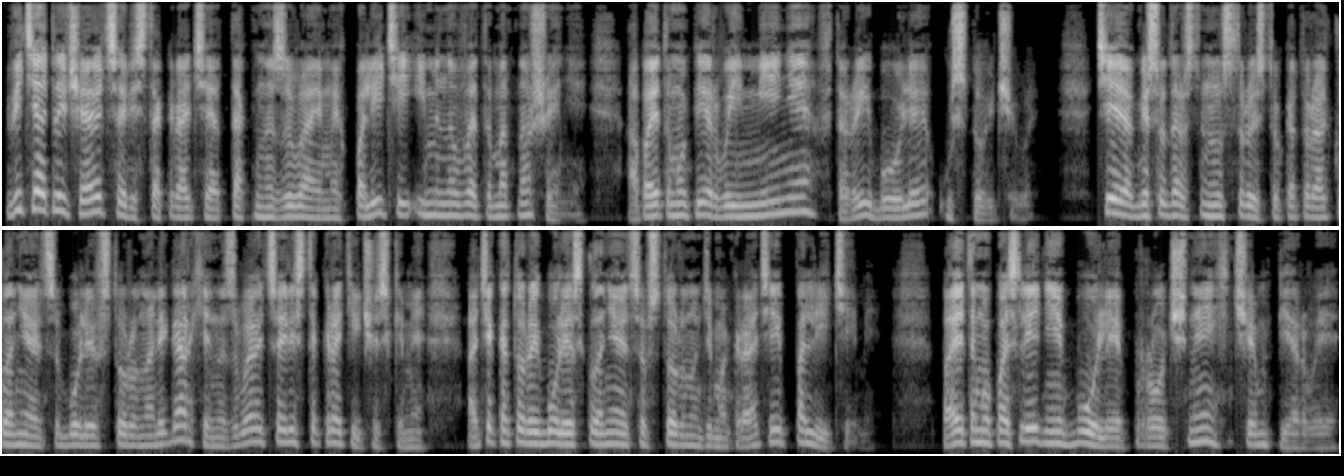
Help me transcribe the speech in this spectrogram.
Ведь и отличаются аристократии от так называемых политий именно в этом отношении, а поэтому первые менее, вторые более устойчивы. Те государственные устройства, которые отклоняются более в сторону олигархии, называются аристократическими, а те, которые более склоняются в сторону демократии – политиями. Поэтому последние более прочные, чем первые.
